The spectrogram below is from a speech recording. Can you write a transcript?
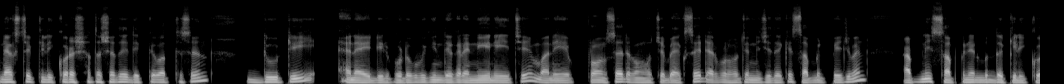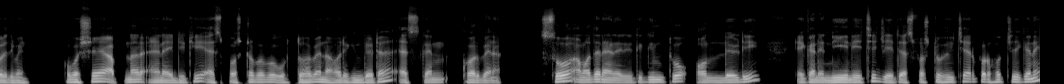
নেক্সট ক্লিক করার সাথে, সাথেই দেখতে পাচ্তেছেন ২ টি এনআইডির ফটোকপি কিন্তু এখানে নিয়ে নিয়েছে। মানে ফ্রন্ট সাইড এবং হচ্ছে ব্যাক সাইড। এরপর হচ্ছে নিচে দেখে সাবমিট পেয়ে যাবেন। আপনি সাবমিট এর মধ্যে ক্লিক করে দিবেন। অবশ্যই আপনার এনআইডিটি স্পষ্টভাবে উঠতে হবে। না হলে কিন্তু এটা স্ক্যান করবে না। সো আমাদের এনআইডিটি কিন্তু অলরেডি এখানে নিয়ে নিয়েছে, যেহেতু স্পষ্ট হয়েছে। এরপর হচ্ছে এখানে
